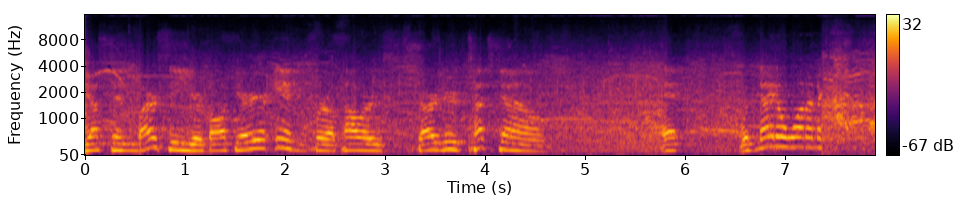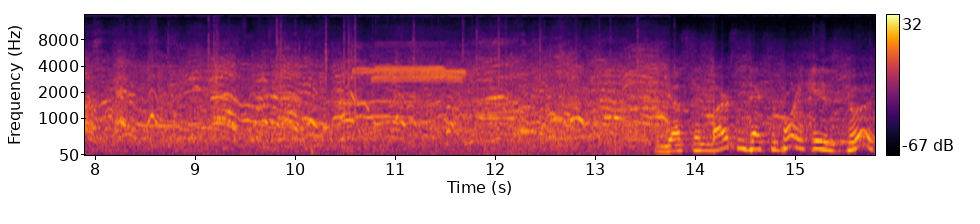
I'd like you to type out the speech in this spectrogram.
Justin Barcy, your ball carrier, in for a Powers Charger touchdown. At, with 9.01 on the... Justin Barcy's extra point is good.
